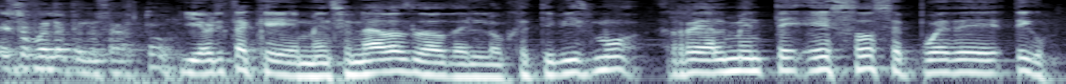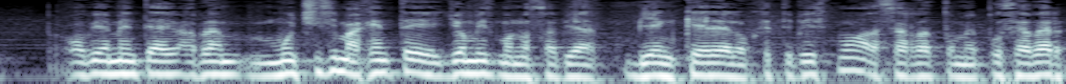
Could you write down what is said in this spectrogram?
eso fue lo que los hartó. Y ahorita que mencionabas lo del objetivismo, realmente eso se puede, digo, obviamente habrá muchísima gente, yo mismo no sabía bien qué era el objetivismo, hace rato me puse a ver,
